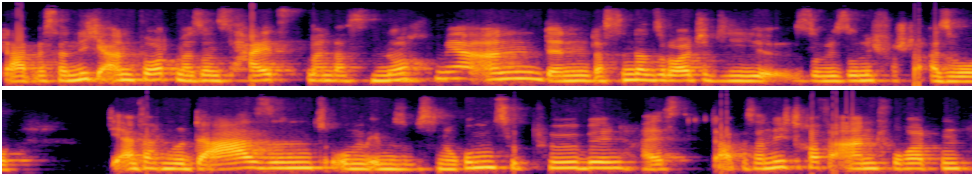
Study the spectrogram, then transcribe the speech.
da besser nicht antworten, weil sonst heizt man das noch mehr an, denn das sind dann so Leute, die sowieso nicht verstehen, also die einfach nur da sind, um eben so ein bisschen rumzupöbeln, heißt, da besser nicht drauf antworten,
